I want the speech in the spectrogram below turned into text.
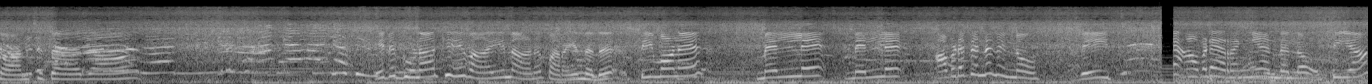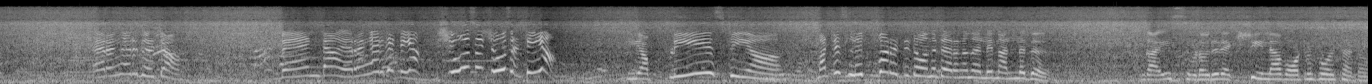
കാണിച്ചു തരാം ഇത് ഗുണ കേവ് എന്നാണ് പറയുന്നത്. ടീമോളെ മെല്ലെ മെല്ലെ. അവിടെ തന്നെ നിന്നോ? വെയിറ്റ് അവിടെ ഇറങ്ങിയുണ്ടല്ലോ. ടിയ ഇറങ്ങരുത് കേട്ടോ. വേണ്ട ഇറങ്ങരുത് ടിയ. ഷൂസ് ടിയ പ്ലീസ് ടിയ. മറ്റേ സ്ലിപ്പർ ഇട്ടിട്ട് വന്നിട്ട് ഇറങ്ങുന്നതല്ലേ നല്ലത്? ഗൈസ് ഇവിടെ ഒരു രക്ഷയില്ല വാട്ടർഫോൾസ് ആട്ടോ.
